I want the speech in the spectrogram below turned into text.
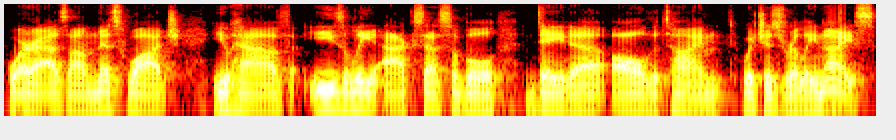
whereas on this watch, you have easily accessible data all the time, which is really nice.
